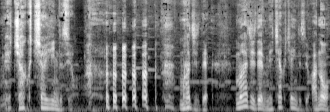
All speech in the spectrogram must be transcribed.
めちゃくちゃいいんですよ。マジでマジでめちゃくちゃいいんですよ。あの、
